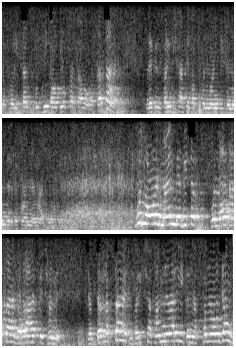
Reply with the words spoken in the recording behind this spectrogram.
तो थोड़ी तर्क बुद्धि का उपयोग करता होगा, करता है। लेकिन परीक्षा के वक्त हनुमान जी के मंदिर के सामने हाथ वो जो ओल्ड माइंड है भीतर, वो लौट आता है घबराहट के क्षण में। जब डर लगता है कि परीक्षा सामने आ रही है कहीं असफल न हो जाऊँ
